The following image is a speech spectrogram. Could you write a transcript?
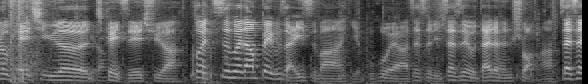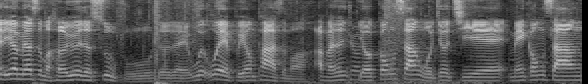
入 K 七娱乐，可以直接去啊。会是会当背骨仔意思吗？也不会啊，在这里，在这里我待得很爽啊，在这里又没有什么合约的束缚，对不对？我我也不用怕什么啊，反正有工伤我就接，没工伤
